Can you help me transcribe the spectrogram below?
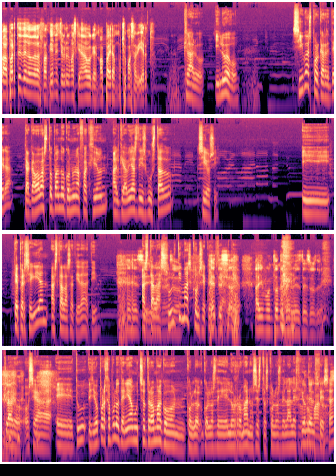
aparte de lo de las facciones, yo creo que más que nada porque el mapa era mucho más abierto. Claro, y luego, si ibas por carretera, te acababas topando con una facción al que habías disgustado, sí o sí. Y te perseguían hasta la saciedad, tío. Sí, hasta bueno, las eso- últimas consecuencias. eso- tío. Hay un montón de memes de esos. sí. Claro, o sea, eh, tú, yo por ejemplo tenía mucho trauma con, con lo- con los de los romanos estos, con los de la Legión del. César,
